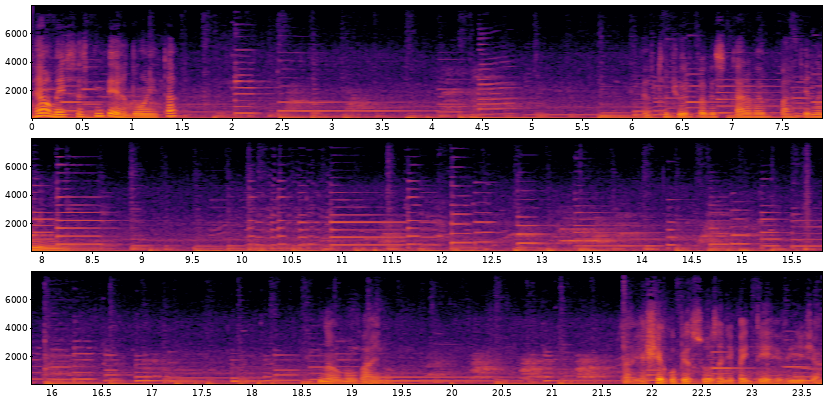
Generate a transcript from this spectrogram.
realmente vocês me perdoem, tá? Eu tô de olho pra ver se o cara vai bater na menina. Não, não vai não. Tá, já chegou pessoas ali para intervir já.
